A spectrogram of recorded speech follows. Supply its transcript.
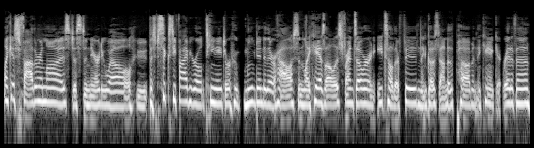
Like his father-in-law is just a ne'er do well who the 65 year old teenager who moved into their house and like has all his friends over and eats all their food and then goes down to the pub and they can't get rid of him.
